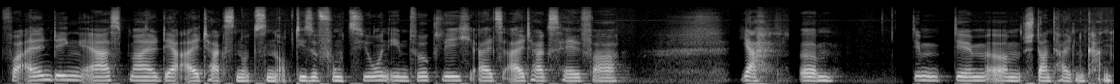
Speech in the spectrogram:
vor allen Dingen erstmal der Alltagsnutzen, ob diese Funktion eben wirklich als Alltagshelfer ja, ähm, dem, dem ähm, standhalten kann.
